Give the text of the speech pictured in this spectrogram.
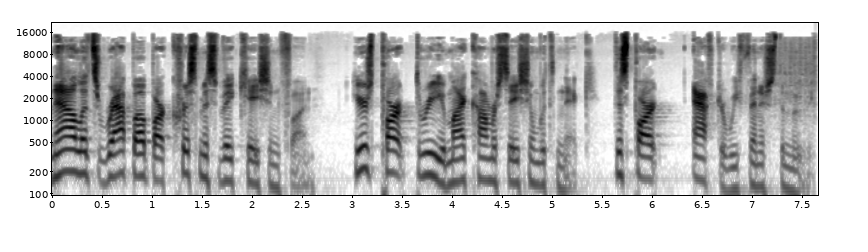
Now let's wrap up our Christmas vacation fun. Here's part three of my conversation with Nick. This part after we finish the movie.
